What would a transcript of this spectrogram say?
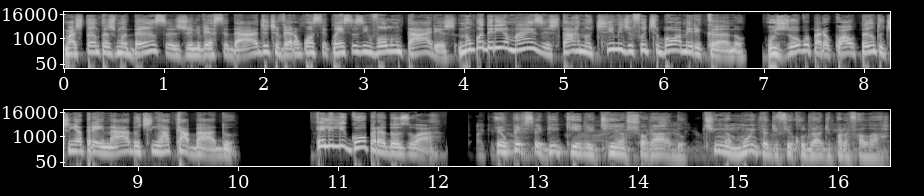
Mas tantas mudanças de universidade tiveram consequências involuntárias. Não poderia mais estar no time de futebol americano. O jogo para o qual tanto tinha treinado tinha acabado. Ele ligou para Dozoar. Eu percebi que ele tinha chorado, tinha muita dificuldade para falar.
